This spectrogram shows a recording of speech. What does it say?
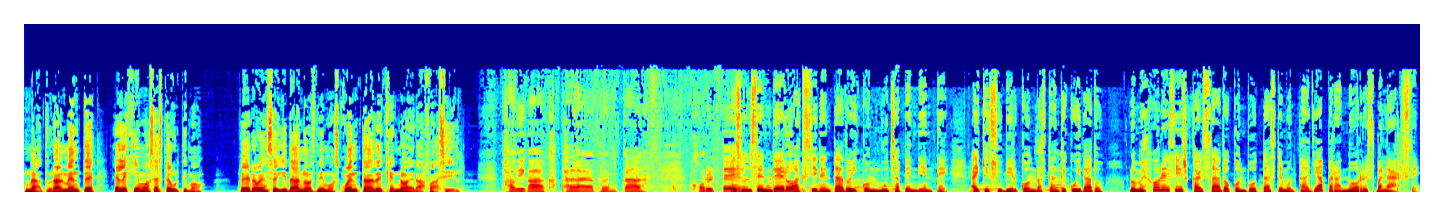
Naturalmente, elegimos este último, pero enseguida nos dimos cuenta de que no era fácil. Es un sendero accidentado y con mucha pendiente. Hay que subir con bastante cuidado. Lo mejor es ir calzado con botas de montaña para no resbalarse.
